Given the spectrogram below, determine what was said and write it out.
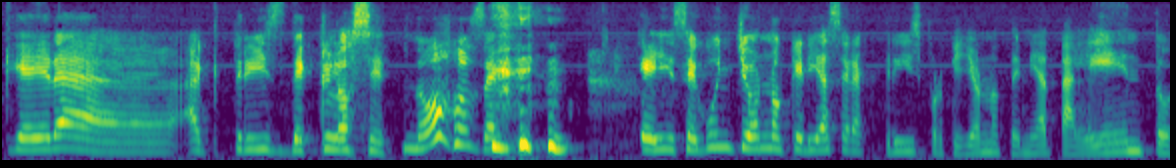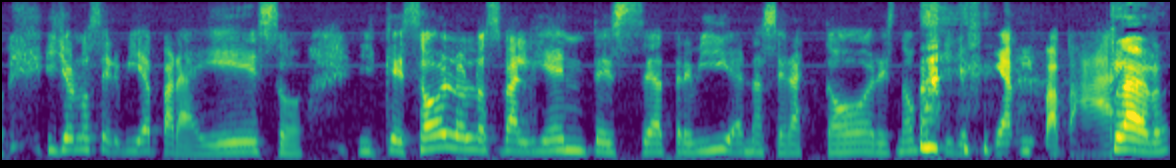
que era actriz de closet, ¿no? O sea, que según yo no quería ser actriz porque yo no tenía talento y yo no servía para eso y que solo los valientes se atrevían a ser actores, ¿no? Porque yo quería a mi papá. Claro.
